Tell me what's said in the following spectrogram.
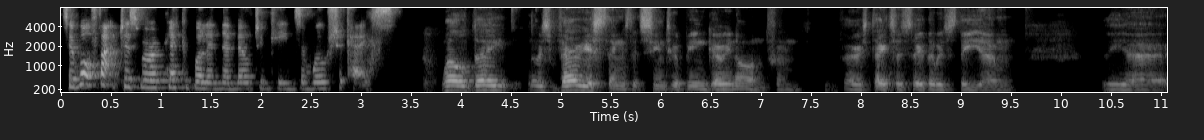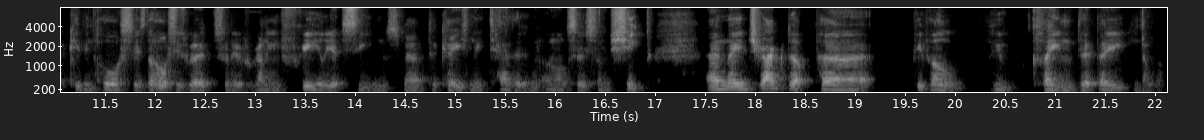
So what factors were applicable in the Milton Keynes and Wilsher case? Well, they, there was various things that seem to have been going on from various data. So there was the um, the uh, keeping horses. The horses were sort of running freely, it seems, but occasionally tethered, and, and also some sheep. And they dragged up uh, people who claimed that they, you know,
